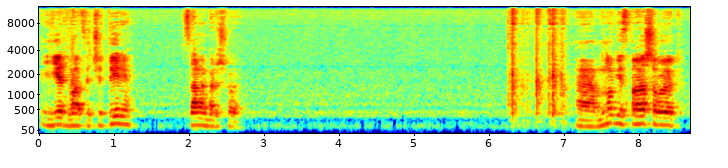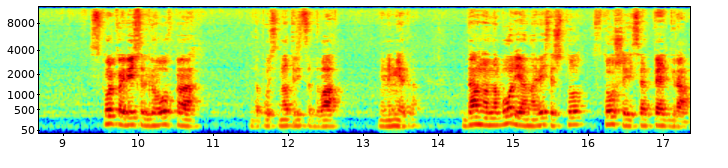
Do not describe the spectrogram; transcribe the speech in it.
И Е24, самый большой. Э, многие спрашивают, сколько весит головка допустим, на 32 миллиметра. В данном наборе она весит 100, 165 грамм.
